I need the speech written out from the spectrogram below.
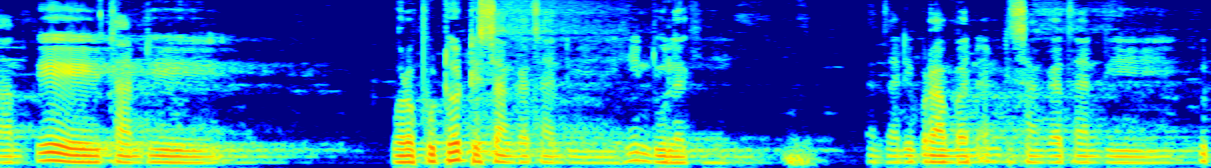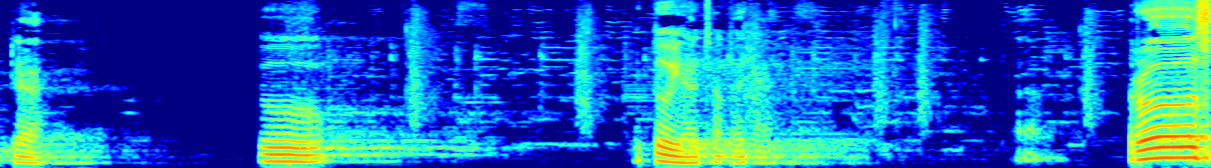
nanti candi Borobudur disangka candi Hindu lagi. Dan candi Prambanan disangka candi Buddha. Itu itu ya contohnya. Terus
